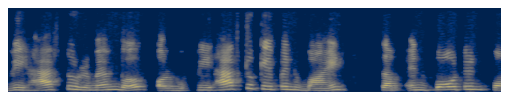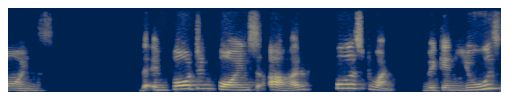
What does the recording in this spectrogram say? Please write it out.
we have to remember or we have to keep in mind some important points. The important points are first one, we can use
